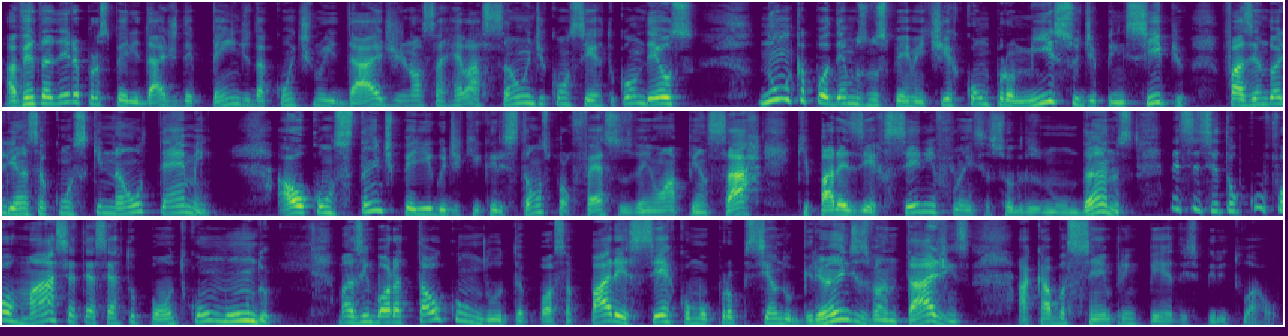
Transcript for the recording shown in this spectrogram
A verdadeira prosperidade depende da continuidade de nossa relação de conserto com Deus. Nunca podemos nos permitir compromisso de princípio fazendo aliança com os que não o temem. Há o constante perigo de que cristãos professos venham a pensar que, para exercer influência sobre os mundanos, necessitam conformar-se até certo ponto com o mundo. Mas, embora tal conduta possa parecer como propiciando grandes vantagens, acaba sempre em perda espiritual.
